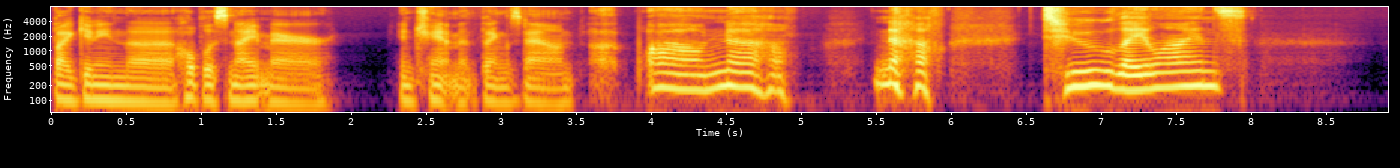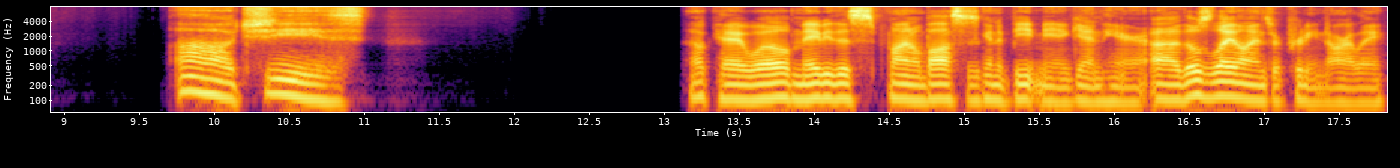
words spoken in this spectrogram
by getting the Hopeless Nightmare enchantment things down. Uh, oh no, no, two ley lines. Oh jeez. Okay, well maybe this final boss is gonna beat me again here. Uh, those ley lines are pretty gnarly.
